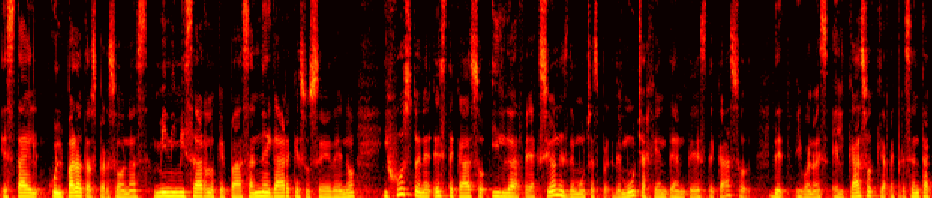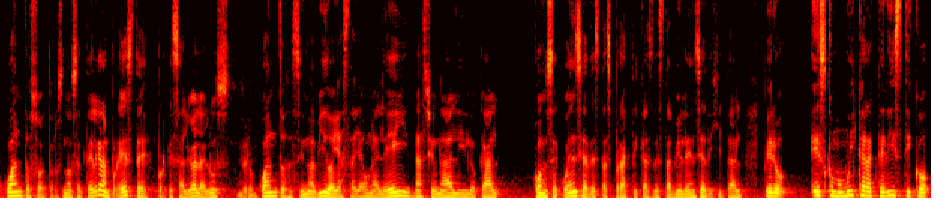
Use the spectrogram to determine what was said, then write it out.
está el culpar a otras personas, minimizar lo que pasa, negar que sucede, ¿no? Y justo en este caso y las reacciones de, muchas, de mucha gente ante este caso, de, y bueno, es el caso que representa cuántos otros, no sé, Telegram por este, porque salió a la luz, pero cuántos así no ha habido, hay hasta ya una ley nacional y local consecuencia de estas prácticas, de esta violencia digital, pero es como muy característico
